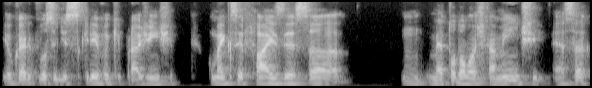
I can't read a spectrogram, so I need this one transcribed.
Eu quero que você descreva aqui para a gente como é que você faz essa, hum, metodologicamente, essa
